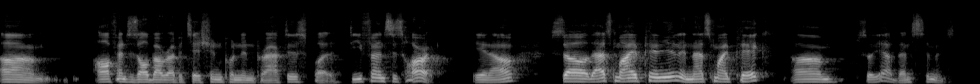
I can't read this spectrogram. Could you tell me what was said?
Um, offense is all about repetition, putting in practice, but defense is hard, you know? So that's my opinion and that's my pick. Um, so yeah, Ben Simmons.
